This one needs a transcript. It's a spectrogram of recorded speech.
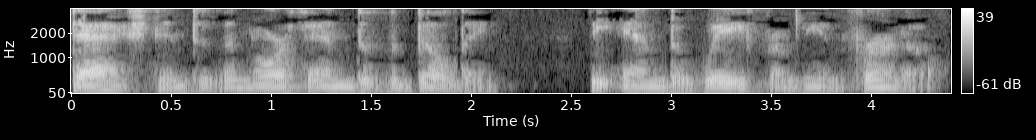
dashed into the north end of the building, the end away from the inferno.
